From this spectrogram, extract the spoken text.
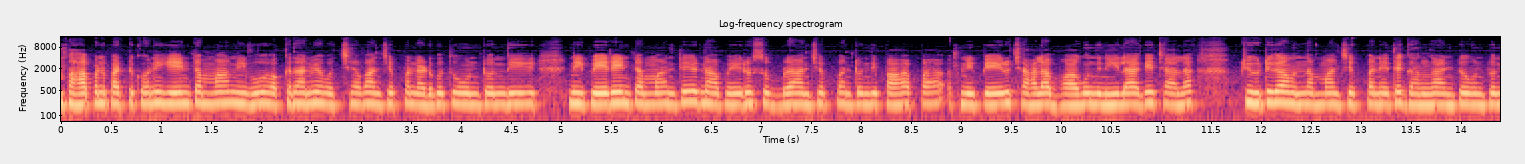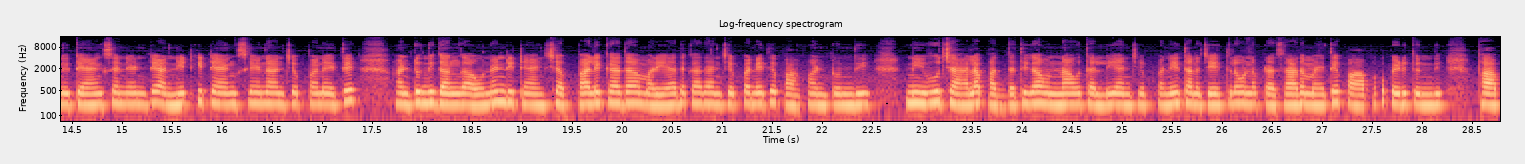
పాపను పట్టుకొని ఏంటమ్మా నీవు ఒక్కదానివే వచ్చావా? అని చెప్పని అడుగుతూ ఉంటుంది. నీ పేరేంటమ్మా? అంటే నా పేరు శుభ్ర అని చెప్పి అంటుంది. పాప నీ పేరు చాలా బాగుంది నీలాగే చాలా క్యూట్గా ఉందమ్మా అని చెప్పని అయితే గంగ అంటూ ఉంటుంది. థ్యాంక్స్ అని అంటే అన్నిటికీ థ్యాంక్స్ అయినా అని చెప్పని అయితే అంటుంది గంగ. అవునండి థ్యాంక్స్ చెప్పాలి కదా మర్యాద కదా అని చెప్పని అయితే పాప అంటుంది. నీవు చాలా పద్ధతిగా ఉన్నావు తల్లి అని చెప్పని తన చేతిలో ఉన్న ప్రసాదం అయితే పాపకు పెడుతుంది. పాప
